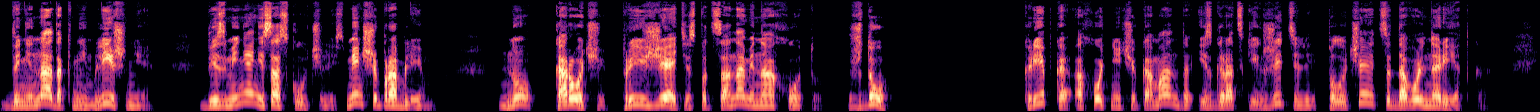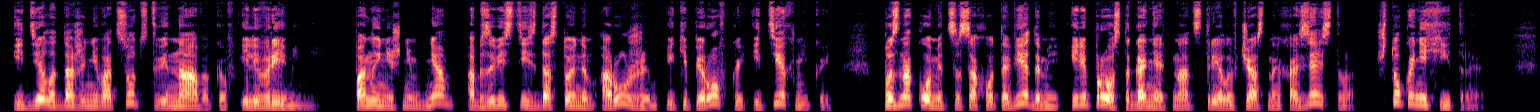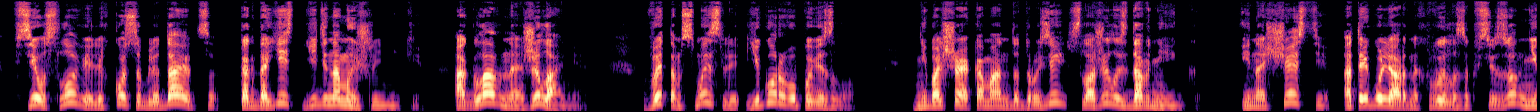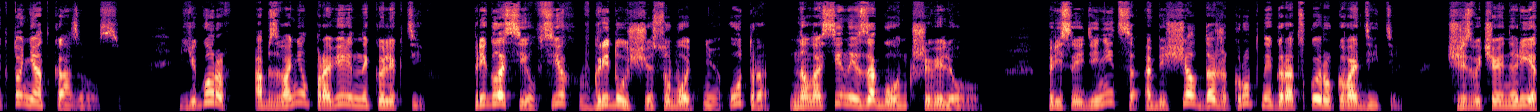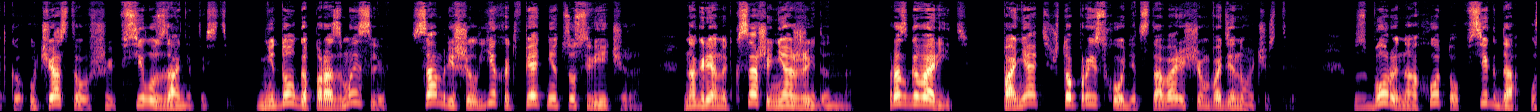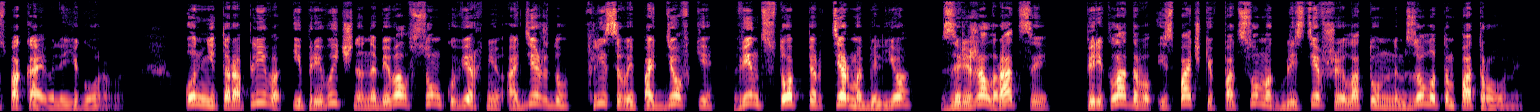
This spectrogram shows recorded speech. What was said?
Да не надо к ним, лишнее. Без меня не соскучились, меньше проблем. Ну, короче, приезжайте с пацанами на охоту. Жду. Крепкая охотничья команда из городских жителей получается довольно редко. И дело даже не в отсутствии навыков или времени. По нынешним дням обзавестись достойным оружием, экипировкой и техникой, познакомиться с охотоведами или просто гонять на отстрелы в частное хозяйство – штука нехитрая. Все условия легко соблюдаются, когда есть единомышленники, а главное – желание. В этом смысле Егорову повезло. Небольшая команда друзей сложилась давненько. И на счастье, от регулярных вылазок в сезон никто не отказывался. Егоров обзвонил проверенный коллектив, пригласил всех в грядущее субботнее утро на лосиный загон к Шевелеву. Присоединиться обещал даже крупный городской руководитель, чрезвычайно редко участвовавший в силу занятости. Недолго поразмыслив, сам решил ехать в пятницу с вечера, нагрянуть к Саше неожиданно, разговорить, понять, что происходит с товарищем в одиночестве. Сборы на охоту всегда успокаивали Егорова. Он неторопливо и привычно набивал в сумку верхнюю одежду, флисовые поддевки, винт-стоппер, термобелье, заряжал рации, перекладывал из пачки в подсумок блестевшие латунным золотом патроны,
